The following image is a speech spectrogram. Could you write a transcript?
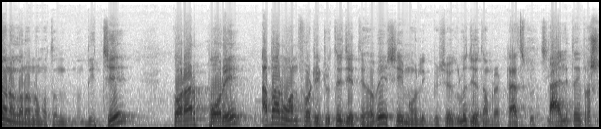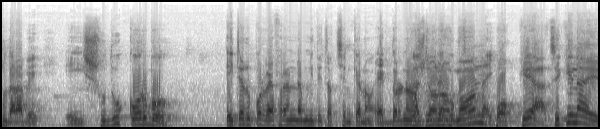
জনগণ অনুমোদন দিচ্ছে করার পরে আবার ওয়ান ফর্টি টুতে যেতে হবে সেই মৌলিক বিষয়গুলো যেহেতু আমরা টাচ করছি। তাহলে তো এই প্রশ্ন দাঁড়াবে এই শুধু করব এইটার উপর রেফারেন্ডাম নিতে চাচ্ছেন কেন? এক ধরনের জনগণ পক্ষে আছে কিনা এই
